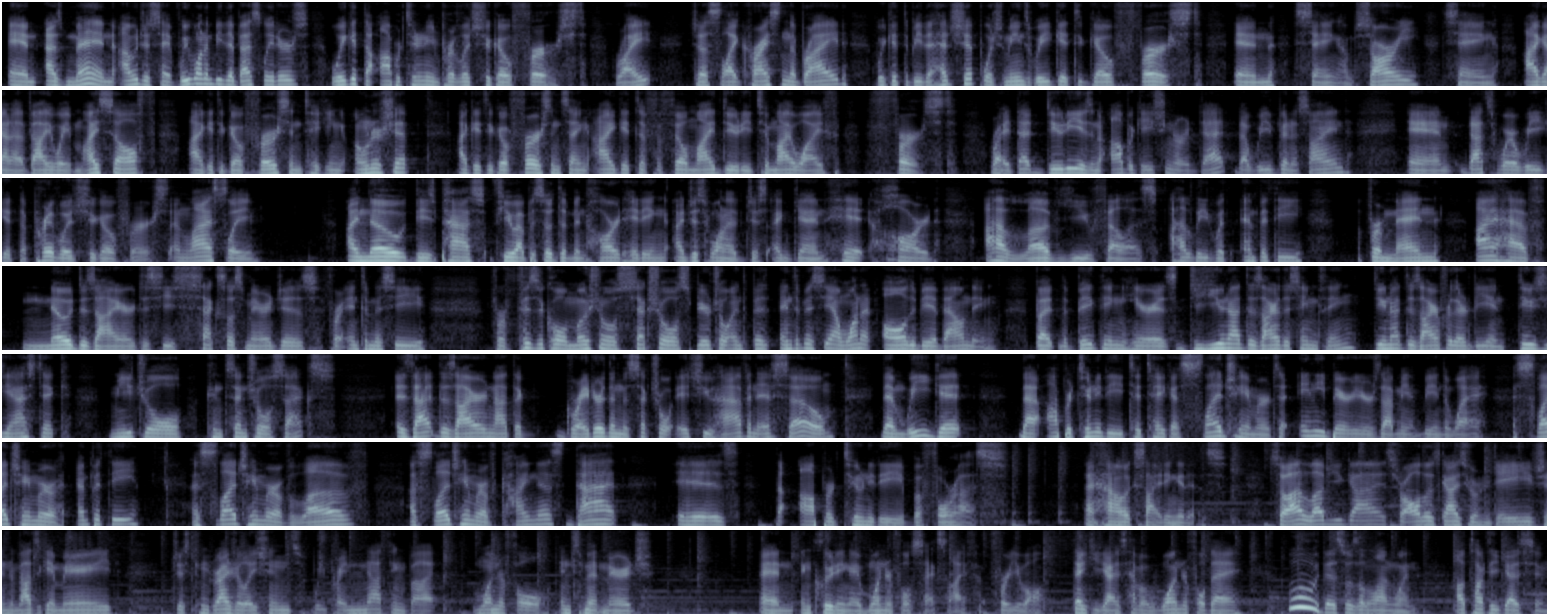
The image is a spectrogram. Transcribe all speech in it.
And as men, I would just say if we want to be the best leaders, we get the opportunity and privilege to go first, right? Just like Christ and the bride, we get to be the headship, which means we get to go first in saying, I'm sorry, saying, I got to evaluate myself. I get to go first in taking ownership. I get to go first in saying I get to fulfill my duty to my wife first, right? That duty is an obligation or a debt that we've been assigned. And that's where we get the privilege to go first. And lastly, I know these past few episodes have been hard hitting. I just want to just again hit hard. I love you, fellas. I lead with empathy for men. I have no desire to see sexless marriages for intimacy, for physical, emotional, sexual, spiritual intimacy. I want it all to be abounding. But the big thing here is do you not desire the same thing? Do you not desire for there to be enthusiastic, mutual, consensual sex? Is that desire not the greater than the sexual itch you have? And if so, then we get that opportunity to take a sledgehammer to any barriers that may be in the way. A sledgehammer of empathy, a sledgehammer of love, a sledgehammer of kindness. That is the opportunity before us and how exciting it is. So I love you guys for all those guys who are engaged and about to get married. Just congratulations. We pray nothing but wonderful, intimate marriage and including a wonderful sex life for you all. Thank you guys. Have a wonderful day. Woo, this was a long one. I'll talk to you guys soon.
